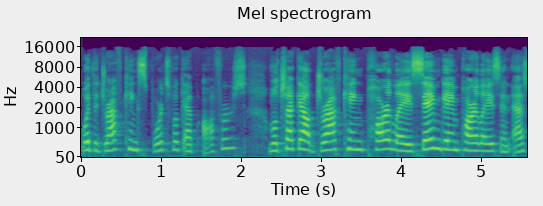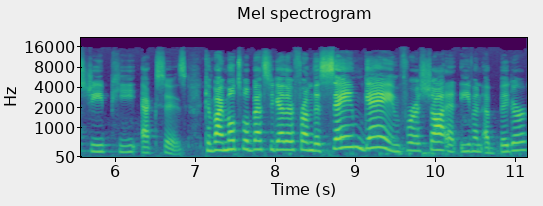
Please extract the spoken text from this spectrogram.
what the DraftKings Sportsbook app offers? Well, check out DraftKings parlays, same game parlays, and SGPXs. Combine multiple bets together from the same game for a shot at even a bigger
